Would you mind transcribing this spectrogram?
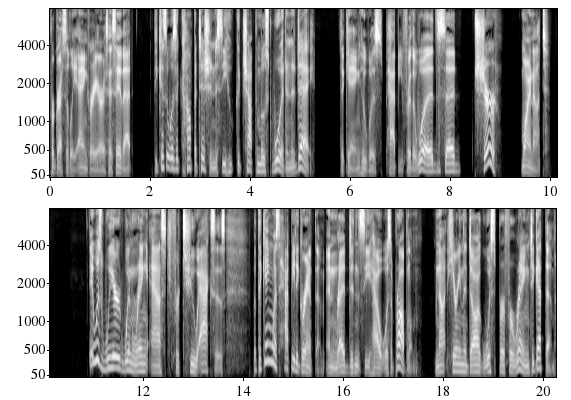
progressively angrier as I say that, because it was a competition to see who could chop the most wood in a day. The king, who was happy for the wood, said, Sure, why not? It was weird when Ring asked for two axes, but the king was happy to grant them, and Red didn't see how it was a problem, not hearing the dog whisper for Ring to get them.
